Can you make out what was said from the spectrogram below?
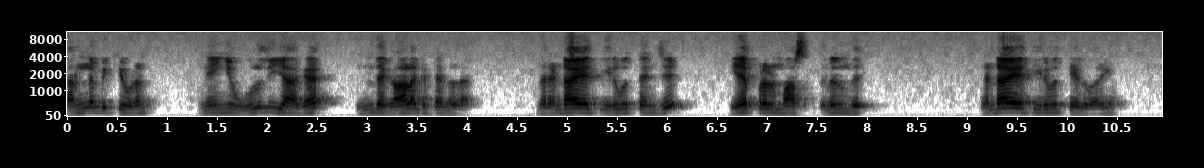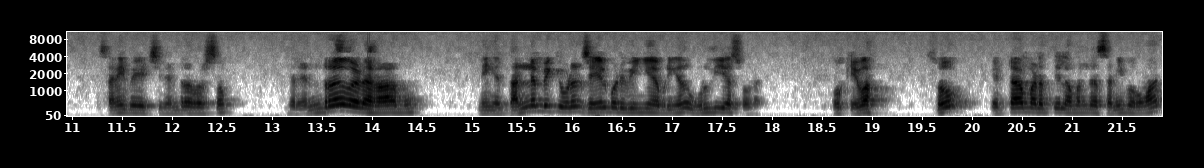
தன்னம்பிக்கையுடன் நீங்க உறுதியாக இந்த காலகட்டங்களில் இந்த ரெண்டாயிரத்தி இருபத்தஞ்சு ஏப்ரல் மாசத்திலிருந்து ரெண்டாயிரத்தி இருபத்தி ஏழு வரையும் சனி பயிற்சி ரெண்டரை வருஷம் இந்த ரெண்டரை வருட காலமும் நீங்கள் தன்னம்பிக்கையுடன் செயல்படுவீங்க அப்படிங்கிறத உறுதியாக சொல்கிறேன் ஓகேவா ஸோ எட்டாம் இடத்தில் அமர்ந்த சனி பகவான்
